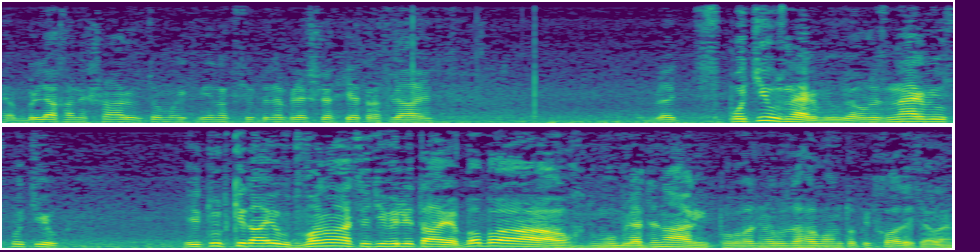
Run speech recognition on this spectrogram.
Я бляха не шарю в цьому еквіноксі, блядь, блядь, шляхи трафляють. Блядь, спотів з нервів, я вже з нервів спотів. І тут кидаю в 12 і вилітає. Бабах! Думаю, бля, динарій, по розміру загалом то підходить, але.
